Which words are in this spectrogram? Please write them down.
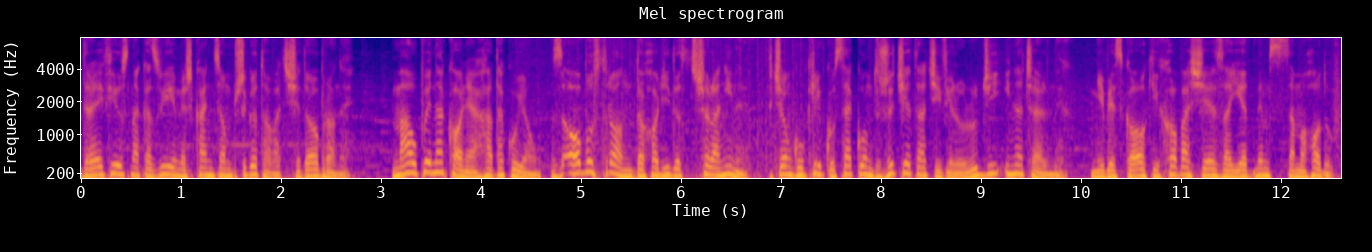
Dreyfus nakazuje mieszkańcom przygotować się do obrony. Małpy na koniach atakują. Z obu stron dochodzi do strzelaniny. W ciągu kilku sekund życie traci wielu ludzi i naczelnych. Niebieskooki chowa się za jednym z samochodów,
